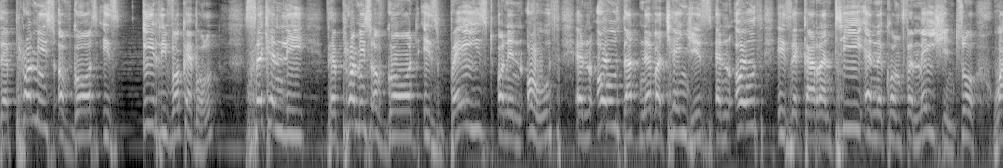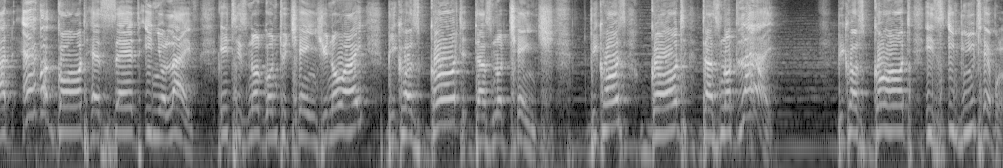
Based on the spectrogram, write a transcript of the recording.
the promise of God is irrevocable Secondly, the promise of God is based on an oath, an oath that never changes. An oath is a guarantee and a confirmation. So, whatever God has said in your life, it is not going to change. You know why? Because God does not change. Because God does not lie. Because God is immutable.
